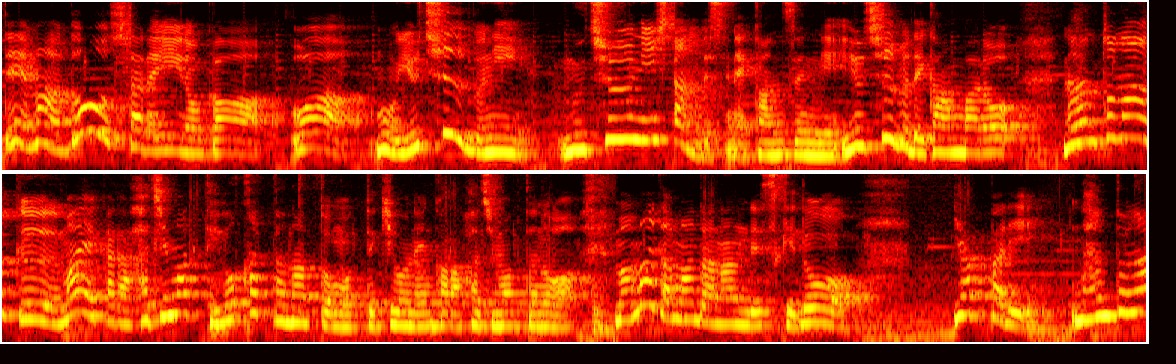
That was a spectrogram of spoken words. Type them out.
でまあどうしたらいいのかはもう YouTube に夢中にしたんですね完全に。YouTube で頑張ろう。なんとなく前から始まってよかったなと思って去年から始まったのは、まあ、まだまだなんですけどやっぱりなんとな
